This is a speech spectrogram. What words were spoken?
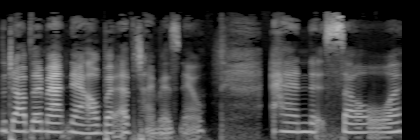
the job that I'm at now, but at the time is new. And so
